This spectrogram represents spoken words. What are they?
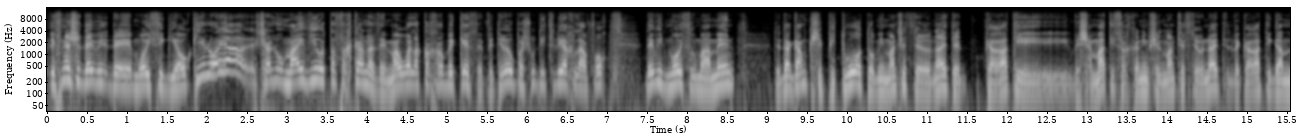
לפני שדיוויד מויס הגיע, הוא כאילו היה, שאלו, מה הביאו את השחקן הזה? מה, הוא כל כך הרבה כסף? ותראה, הוא פשוט הצליח להפוך. דיוויד מויס הוא מאמן, אתה יודע, גם כשפיטרו אותו ממנצ'סטר יונייטד, קראתי ושמעתי שחקנים של מנצ'סטר יונייטד וקראתי גם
